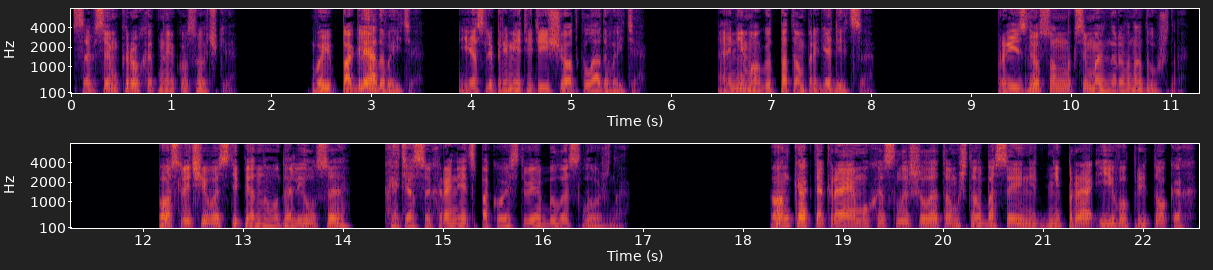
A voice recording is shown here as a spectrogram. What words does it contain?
Совсем крохотные кусочки. Вы поглядывайте. Если приметите еще, откладывайте. Они могут потом пригодиться». Произнес он максимально равнодушно. После чего степенно удалился, хотя сохранять спокойствие было сложно. Он как-то краем уха слышал о том, что в бассейне Днепра и его притоках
